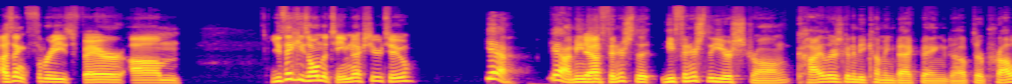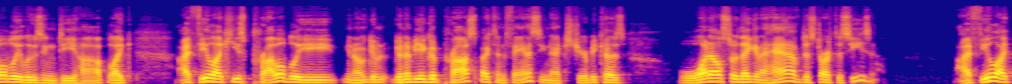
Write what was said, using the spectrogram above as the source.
I think three's fair. Um, you think he's on the team next year too? Yeah, yeah, I mean, yeah. he finished the he finished the year strong. Kyler's going to be coming back banged up. They're probably losing D Hop. Like, I feel like he's probably you know going to be a good prospect in fantasy next year because what else are they going to have to start the season? I feel like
